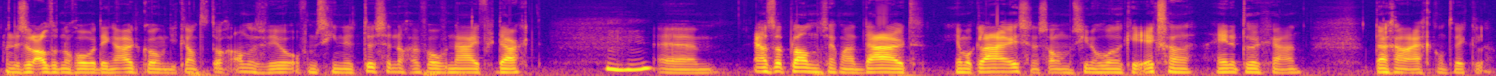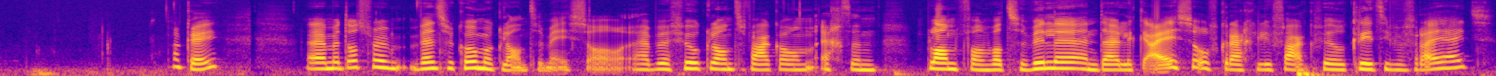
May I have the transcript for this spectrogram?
En er zullen altijd nog wel wat dingen uitkomen die klant toch anders wil. Of misschien ertussen nog even over na heeft gedacht. Mm -hmm. um, en als dat plan zeg maar, daaruit helemaal klaar is, en dan zal er misschien nog wel een keer extra heen en terug gaan, dan gaan we eigenlijk ontwikkelen. Oké. Okay. Uh, met wat voor wensen komen klanten meestal? Hebben veel klanten vaak al echt een plan van wat ze willen en duidelijke eisen? Of krijgen jullie vaak veel creatieve vrijheid?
